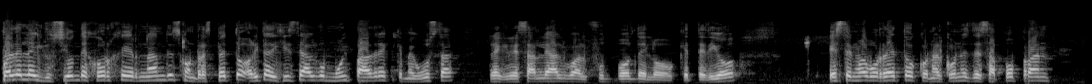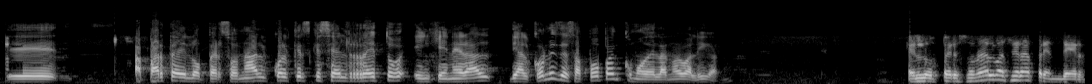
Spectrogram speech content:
¿Cuál es la ilusión de Jorge Hernández con respecto? Ahorita dijiste algo muy padre que me gusta, regresarle algo al fútbol de lo que te dio. Este nuevo reto con Halcones de Zapopan, eh, aparte de lo personal, ¿cuál crees que sea el reto en general de Halcones de Zapopan como de la nueva liga? En lo personal va a ser aprender,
